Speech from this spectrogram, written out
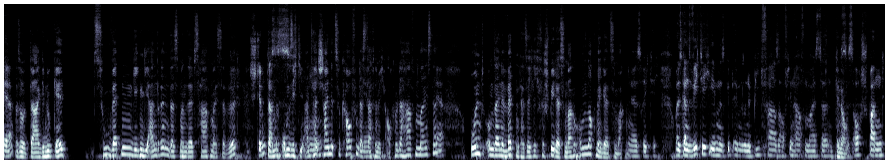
Ja. Also da genug Geld zu wetten gegen die anderen, dass man selbst Hafenmeister wird. Stimmt, Dann, das ist- um sich die Anteilsscheine zu kaufen, das Ja. darf nämlich auch nur der Hafenmeister. Ja. Und um seine Wetten tatsächlich für später zu machen, um noch mehr Geld zu machen. Ja, ist richtig. Und ist ganz wichtig, eben, es gibt eben so eine Beatphase auf den Hafenmeister. Das Genau. ist auch spannend.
